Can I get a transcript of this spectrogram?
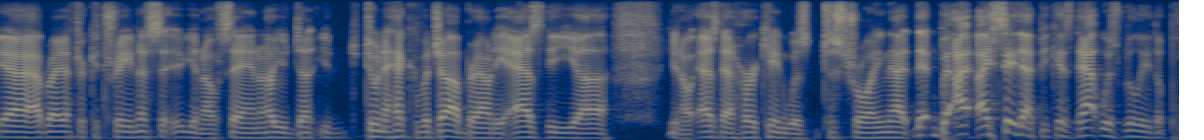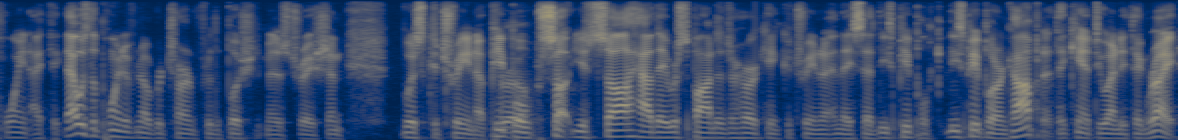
yeah, right after Katrina, you know, saying, "Oh, you're, done, you're doing a heck of a job, Brownie," as the, uh, you know, as that hurricane was destroying that. But I, I, say that because that was really the point. I think that was the point of no return for the Bush administration, was Katrina. People True. saw you saw how they responded to Hurricane Katrina, and they said these people these people are incompetent. They can't do anything right.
